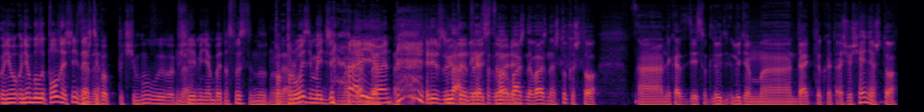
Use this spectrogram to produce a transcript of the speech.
У него, у него было полное ощущение, знаешь, типа, почему вы вообще меня об этом смысле? Ну, ну попросим AGI, и он решит эту историю. важная, важная штука, что, а, мне кажется, здесь вот людям а, дать это ощущение, что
